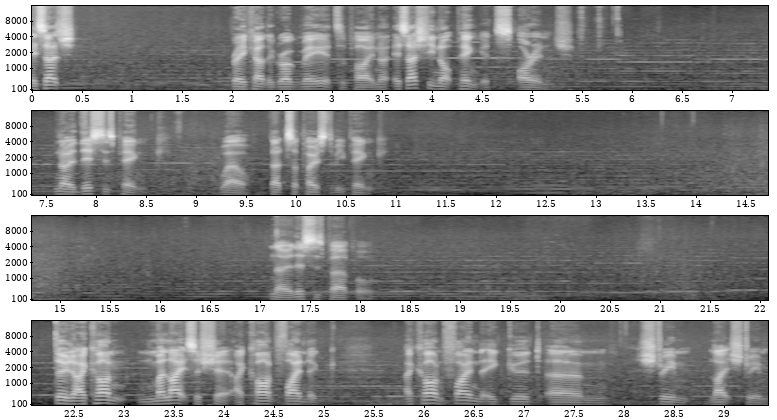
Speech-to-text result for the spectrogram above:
It's actually... Break out the grog, mate. It's a party night. It's actually not pink. It's orange. No, this is pink. Well, that's supposed to be pink. No, this is purple. Dude, I can't... My lights are shit. I can't find a... I can't find a good um, stream light stream,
